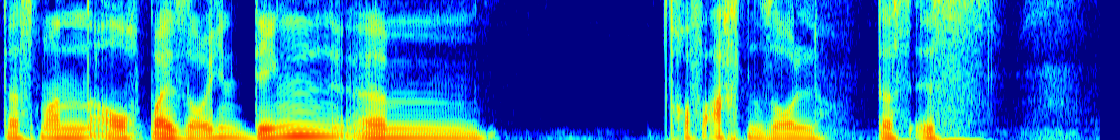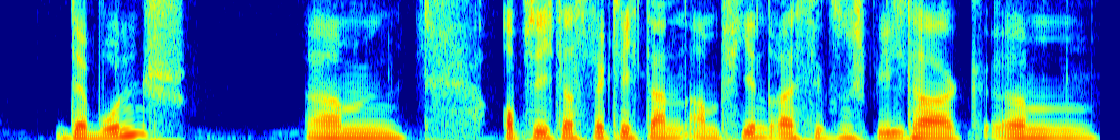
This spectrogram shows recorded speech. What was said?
dass man auch bei solchen Dingen ähm, darauf achten soll. Das ist der Wunsch. Ähm, ob sich das wirklich dann am 34. Spieltag ähm,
